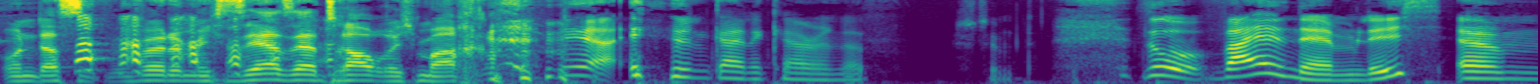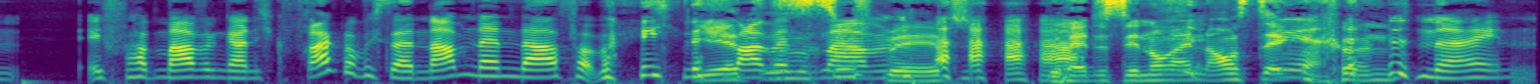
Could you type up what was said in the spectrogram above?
Und das würde mich sehr, sehr traurig machen. ja, ich bin keine Karen, das stimmt. So, weil nämlich, ähm, ich habe Marvin gar nicht gefragt, ob ich seinen Namen nennen darf, aber ich nenne Jetzt Marvins ist es zu Namen. spät. Du hättest dir noch einen ausdenken Ja. können. Nein.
